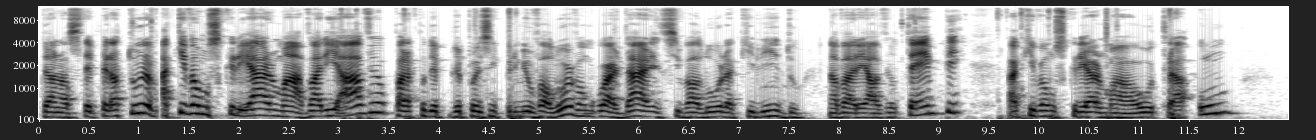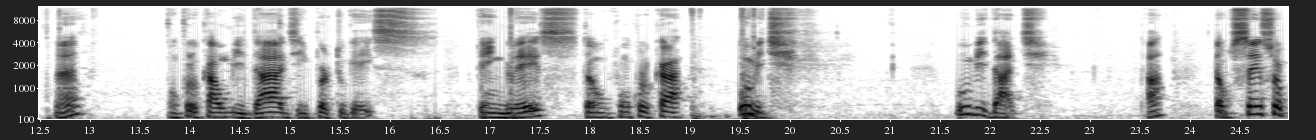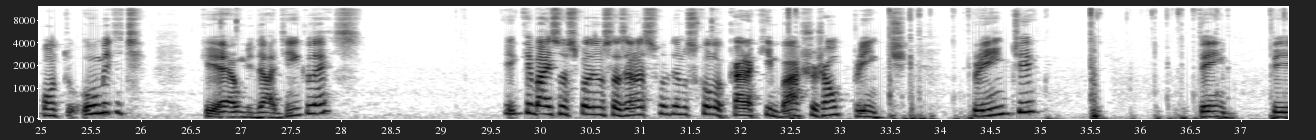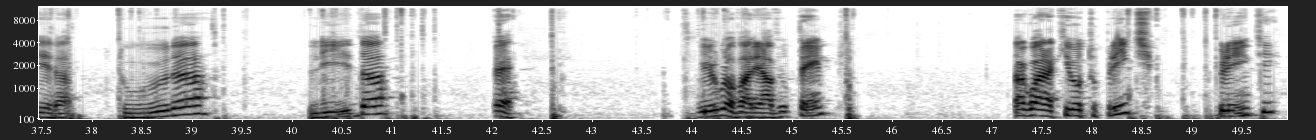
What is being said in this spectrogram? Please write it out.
da nossa temperatura. Aqui vamos criar uma variável para poder depois imprimir o valor. Vamos guardar esse valor aqui lido na variável temp. Aqui vamos criar uma outra 1, né? Vamos colocar umidade em português, em inglês. Então, vamos colocar umidity, umidade, tá? Então, sensor.humidity que é umidade em inglês. E que mais nós podemos fazer? Nós podemos colocar aqui embaixo já um print. Print temperatura lida é vírgula variável temp. Agora aqui outro print, print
